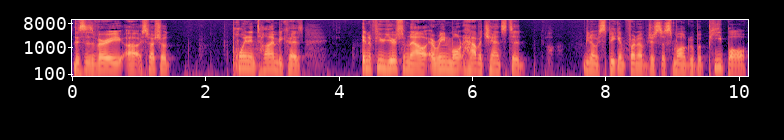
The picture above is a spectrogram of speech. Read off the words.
this is a very uh, special point in time because in a few years from now, Eirene won't have a chance to you know, speak in front of just a small group of people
